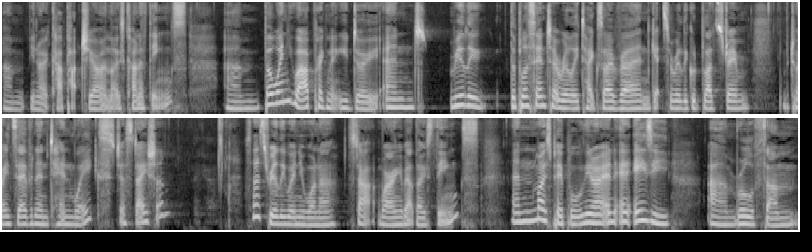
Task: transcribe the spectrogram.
um, you know, carpaccio and those kind of things. Um, but when you are pregnant, you do. And really, the placenta really takes over and gets a really good bloodstream between seven and 10 weeks gestation. So that's really when you want to start worrying about those things. And most people, you know, an, an easy um, rule of thumb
